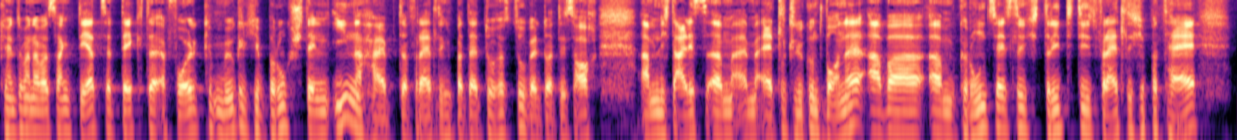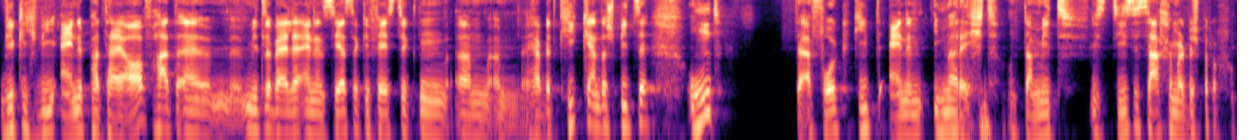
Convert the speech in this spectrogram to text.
könnte man aber sagen, derzeit deckt der Erfolg mögliche Bruchstellen innerhalb der Freiheitlichen Partei durchaus zu, weil dort ist auch ähm, nicht alles ähm, eitel Glück und Wonne, aber ähm, grundsätzlich tritt die Freiheitliche Partei wirklich wirklich wie eine Partei auf, hat äh, mittlerweile einen sehr, sehr gefestigten ähm, ähm, Herbert Kickl an der Spitze und der Erfolg gibt einem immer recht. Und damit ist diese Sache mal besprochen.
